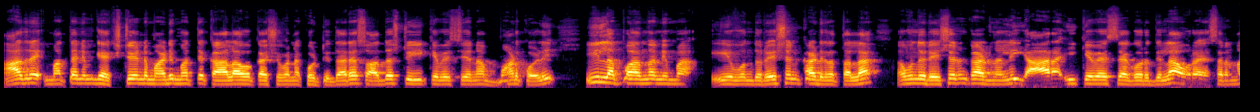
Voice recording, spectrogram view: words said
ಆದ್ರೆ ಮತ್ತೆ ನಿಮ್ಗೆ ಎಕ್ಸ್ಟೆಂಡ್ ಮಾಡಿ ಮತ್ತೆ ಕಾಲಾವಕಾಶವನ್ನ ಕೊಟ್ಟಿದ್ದಾರೆ. ಸೊ, ಆದಷ್ಟು ಇ ಕೆ ವೈ ಮಾಡ್ಕೊಳ್ಳಿ. ಇಲ್ಲಪ್ಪ ಅಂದ್ರೆ ನಿಮ್ಮ ಈ ಒಂದು ರೇಷನ್ ಕಾರ್ಡ್ ಇರುತ್ತಲ್ಲ, ಆ ಒಂದು ರೇಷನ್ ಕಾರ್ಡ್ನಲ್ಲಿ ಯಾರ ಇ ಕೆ ವೈ ಸಿ ಅವರ ಹೆಸರನ್ನ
